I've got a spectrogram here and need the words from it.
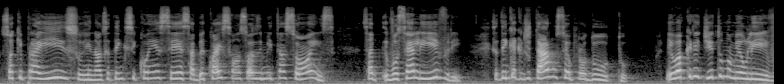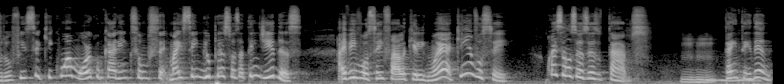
Só que para isso, Reinaldo, você tem que se conhecer, saber quais são as suas limitações. Sabe? Você é livre. Você tem que acreditar no seu produto. Eu acredito no meu livro. Eu fiz isso aqui com amor, com carinho, que são mais 100 mil pessoas atendidas. Aí vem você e fala que ele não é? Quem é você? Quais são os seus resultados? Uhum. Tá entendendo?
